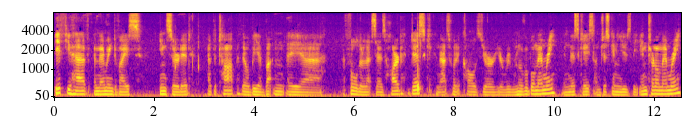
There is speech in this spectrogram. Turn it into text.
If you have a memory device inserted at the top there will be a button, a uh, a folder that says hard disk and that's what it calls your, your removable memory. In this case I'm just going to use the internal memory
